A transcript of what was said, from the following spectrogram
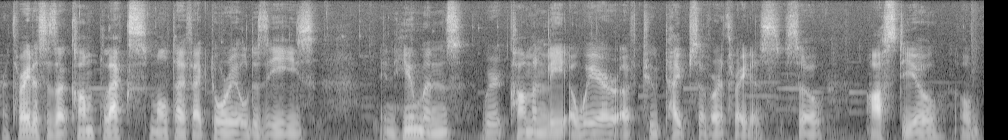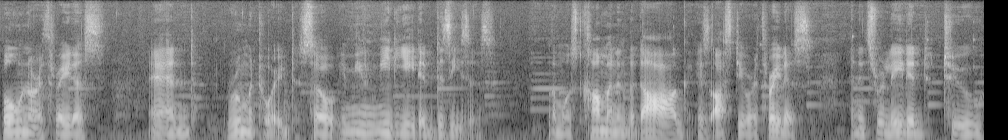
Arthritis is a complex multifactorial disease. In humans, we're commonly aware of two types of arthritis. So osteo or bone arthritis and rheumatoid, so immune-mediated diseases. The most common in the dog is osteoarthritis, and it's related to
